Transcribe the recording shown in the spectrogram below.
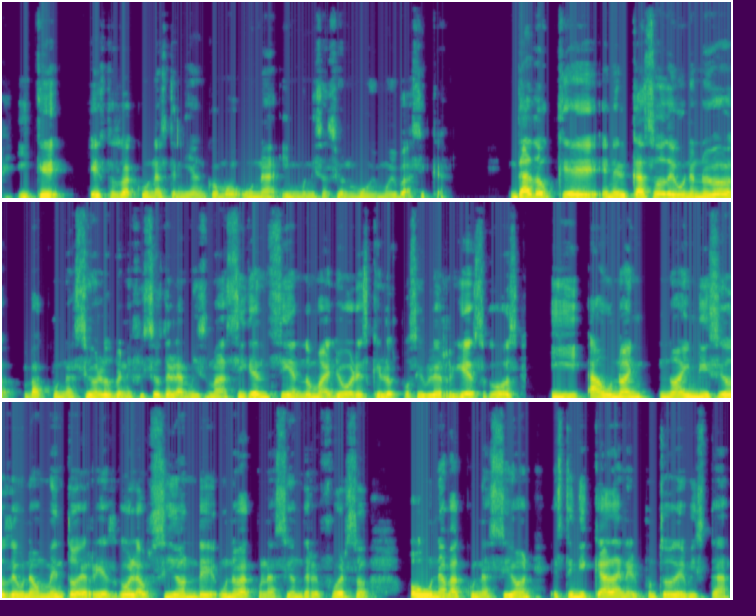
y que estas vacunas tenían como una inmunización muy, muy básica. Dado que en el caso de una nueva vacunación los beneficios de la misma siguen siendo mayores que los posibles riesgos y aún no hay, no hay indicios de un aumento de riesgo, la opción de una vacunación de refuerzo o una vacunación está indicada en el punto de vista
